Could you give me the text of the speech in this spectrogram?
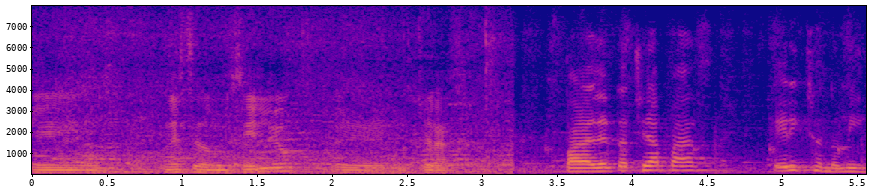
en, este domicilio eh. Para Alerta Chiapas, Eric Chandomí.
